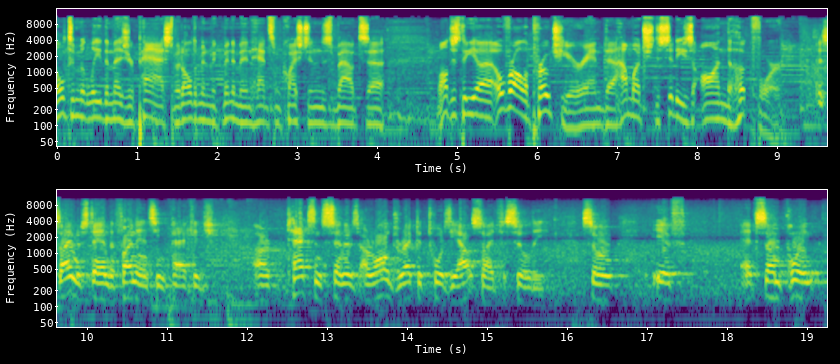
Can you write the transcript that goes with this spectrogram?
Ultimately, the measure passed, but Alderman McMenamin had some questions about, uh, well, just the uh, overall approach here and uh, how much the city's on the hook for. As I understand the financing package, our tax incentives are all directed towards the outside facility. So if at some point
